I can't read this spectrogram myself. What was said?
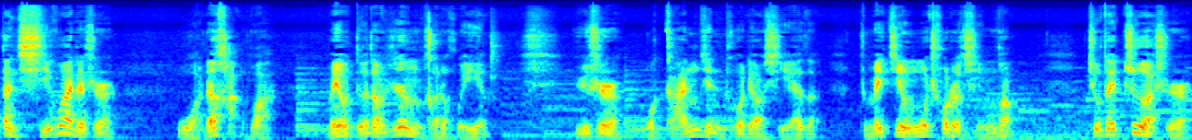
但奇怪的是，我的喊话没有得到任何的回应。于是我赶紧脱掉鞋子，准备进屋瞅瞅情况。就在这时，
